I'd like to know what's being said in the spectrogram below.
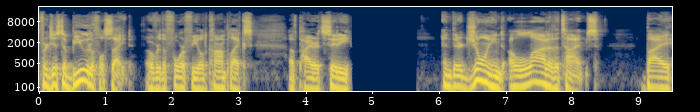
for just a beautiful sight over the four field complex of Pirate City. And they're joined a lot of the times by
